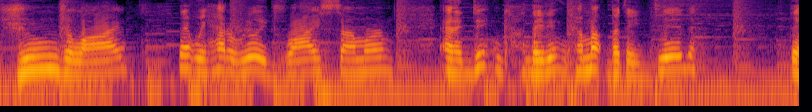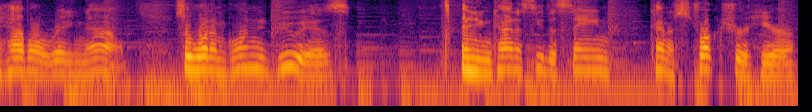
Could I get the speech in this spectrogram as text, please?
June, July, that we had a really dry summer, and it didn't, they didn't come up, but they did, they have already now. So what I'm going to do is, and you can kind of see the same kind of structure here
